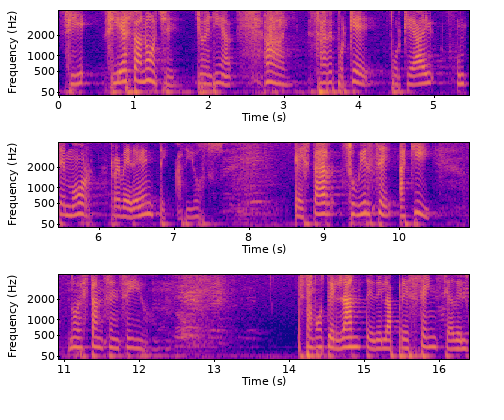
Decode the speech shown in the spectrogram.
si, si esta noche yo venía, ay, ¿sabe por qué? Porque hay un temor reverente a Dios. Estar, subirse aquí no es tan sencillo. Estamos delante de la presencia del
